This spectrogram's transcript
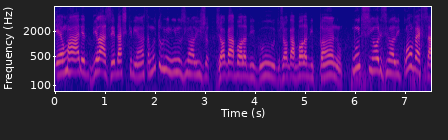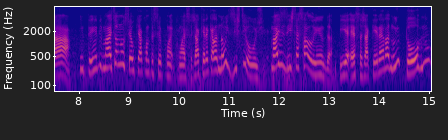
é uma área de lazer das crianças. Muitos meninos iam ali jogar bola de gude, jogar bola de pano. Muitos senhores iam ali conversar, entende? Mas eu não sei o que aconteceu com, com essa jaqueira, que ela não existe hoje. Mas existe essa lenda. E essa jaqueira era no entorno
